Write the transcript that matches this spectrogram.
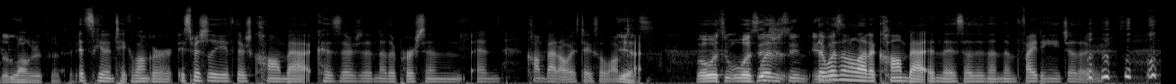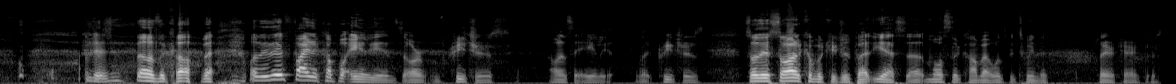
the longer it's gonna take. it's going to take longer, especially if there's combat because there's another person and combat always takes a long time. yes. Well, what's what's Was- interesting is There wasn't a lot of combat in this other than them fighting each other. Just that was the combat. Well, they did fight a couple aliens or creatures. I want to say aliens, but creatures. So they saw a couple of creatures, but yes, uh, most of the combat was between the player characters,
